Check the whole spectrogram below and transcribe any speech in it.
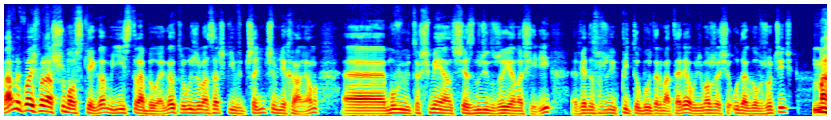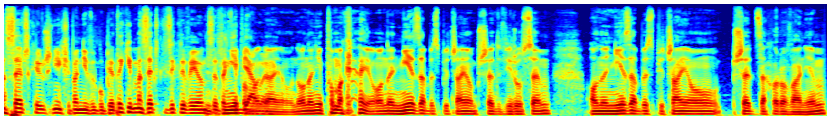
Mamy powiedzieć pana Szumowskiego, ministra byłego, który mówi, że maseczki przed niczym nie chronią. E, mówił to śmiejąc się z ludzi, którzy je nosili. W jednym z poprzednich pitów był ten materiał, być może się uda go wrzucić. Maseczkę, już niech się pan nie wygłupia. Takie maseczki zakrywające, takie nie białe. pomagają. No one nie pomagają. One nie zabezpieczają przed wirusem. One nie zabezpieczają przed zachorowaniem.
